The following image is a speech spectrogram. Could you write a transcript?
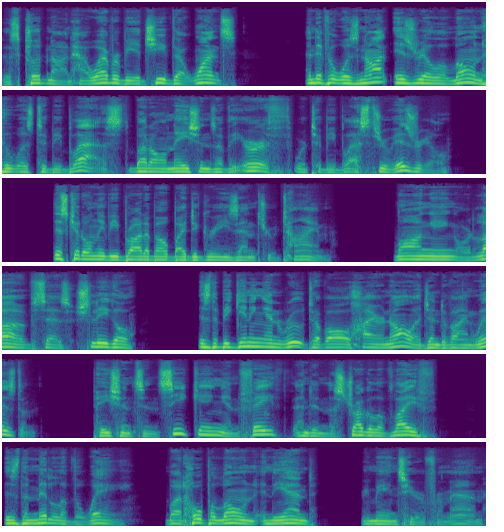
This could not, however, be achieved at once, and if it was not Israel alone who was to be blessed, but all nations of the earth were to be blessed through Israel, This could only be brought about by degrees and through time. Longing or love, says Schlegel, is the beginning and root of all higher knowledge and divine wisdom. Patience in seeking, in faith, and in the struggle of life is the middle of the way, but hope alone, in the end, remains here for man.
